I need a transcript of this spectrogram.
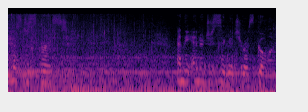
has dispersed. And the energy signature is gone.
